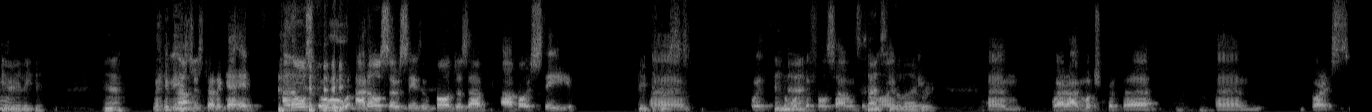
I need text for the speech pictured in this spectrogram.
he Mm. really did. Yeah. Maybe No. he's just trying to get in. And also, ooh, and also, season four does have our boy Steve um, with In, the uh, wonderful Silence in the in the Library, library. um, where I much prefer, um, where it's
